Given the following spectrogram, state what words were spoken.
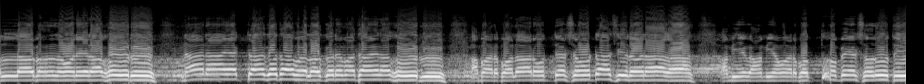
আল্লাহ মনে রাখুন না না, একটা কথা ভালো করে মাথায় রাখুর আমার বলার উদ্দেশ্য ওটা ছিল না। আমি আমি আমার বক্তব্যে শুরুতে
